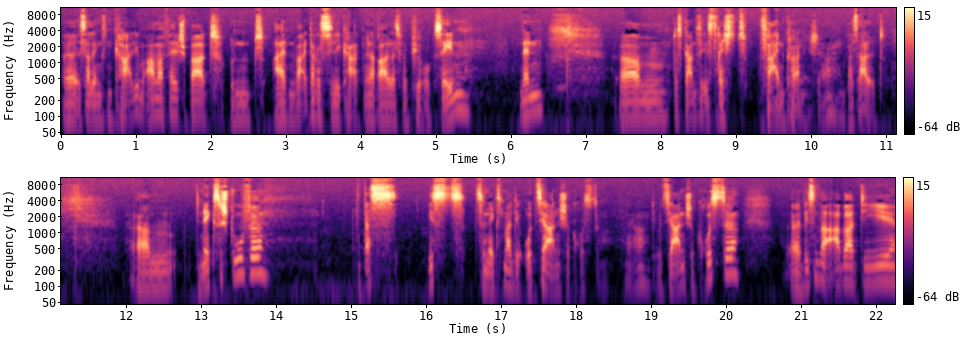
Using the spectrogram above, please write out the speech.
äh, ist allerdings ein kaliumarmer Feldspat und ein weiteres Silikatmineral, das wir Pyroxen nennen. Ähm, das Ganze ist recht feinkörnig, ja, ein Basalt. Ähm, die nächste Stufe, das ist zunächst mal die ozeanische Kruste. Ja, die ozeanische Kruste, äh, wissen wir aber, die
